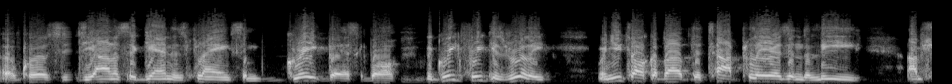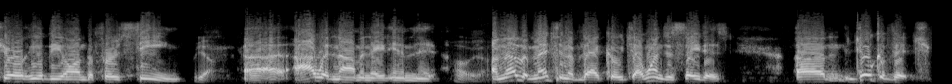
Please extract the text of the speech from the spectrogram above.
Of course, Giannis again is playing some great basketball. Mm-hmm. The Greek Freak is really, when you talk about the top players in the league, I'm sure he'll be on the first team. Yeah. Uh, I would nominate him there. Oh, yeah. Another mention of that, coach, I wanted to say this. Um, Djokovic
